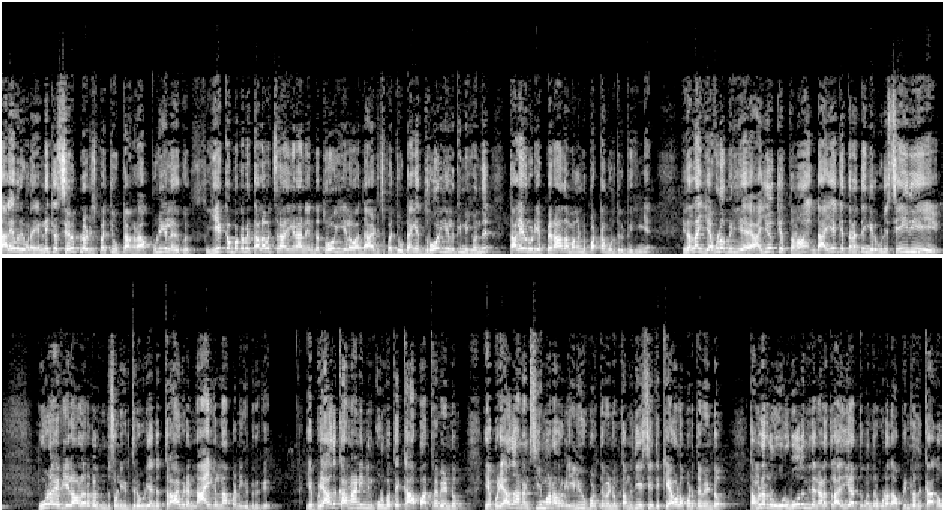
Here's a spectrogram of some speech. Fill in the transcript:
தலைவர் இவனை என்னைக்கோ செருப்பில் அடிச்சு பற்றி விட்டாங்கடா புலிகளை இருக்கு இயக்கம் பக்கமே தலை வச்சிடாதீங்கடான்னு இந்த துரோகிகளை வந்து அடித்து பற்றி விட்டாங்க. துரோகிகளுக்கு இன்றைக்கி வந்து தலைவருடைய பெறாத மகன் பட்டம் கொடுத்துக்கிட்டு இருக்கீங்க. இதெல்லாம் எவ்வளோ பெரிய அயோக்கியத்தனம்? இந்த அயோக்கியத்தனத்தை இங்கே இருக்கக்கூடிய செய்தி ஊடகவியலாளர்கள் சொல்லிக்கிட்டு இருக்கக்கூடிய அந்த திராவிட நாய்கள்லாம் பண்ணிக்கிட்டு இருக்கு. எப்படியாவது கருணாநிதியின் குடும்பத்தை காப்பாற்ற வேண்டும். எப்படியாவது அண்ணன் சீமான் அவர்களை இழிவுபடுத்த வேண்டும். தமிழ் தேசியத்தை கேவலப்படுத்த வேண்டும். தமிழர்கள் ஒருபோதும் இந்த நிலத்தில் அதிகாரத்துக்கு வந்துடக்கூடாது அப்படின்றதுக்காக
